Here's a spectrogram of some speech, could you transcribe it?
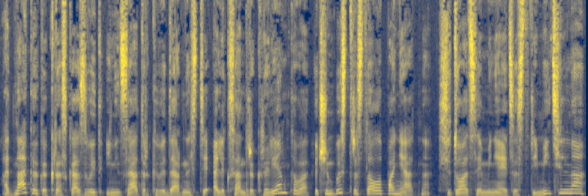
Однако, как рассказывает инициатор ковидарности Александра Крыленкова, очень быстро стало понятно, ситуация меняется стремительно,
